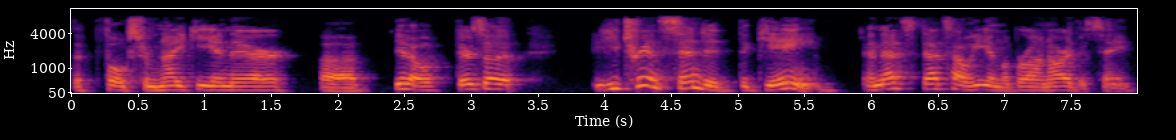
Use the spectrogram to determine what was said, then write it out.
the folks from Nike in there. Uh, you know, there's a, he transcended the game and that's, that's how he and LeBron are the same.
